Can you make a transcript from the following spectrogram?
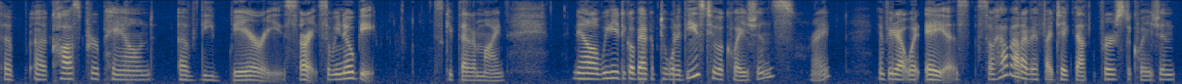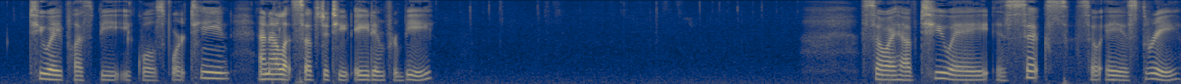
the uh, cost per pound of the berries. All right, so we know b. Just keep that in mind. Now we need to go back up to one of these two equations, right? And figure out what a is. So how about if I take that first equation, 2a plus b equals 14, and now let's substitute 8 in for b. So I have 2a is 6, so a is 3.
